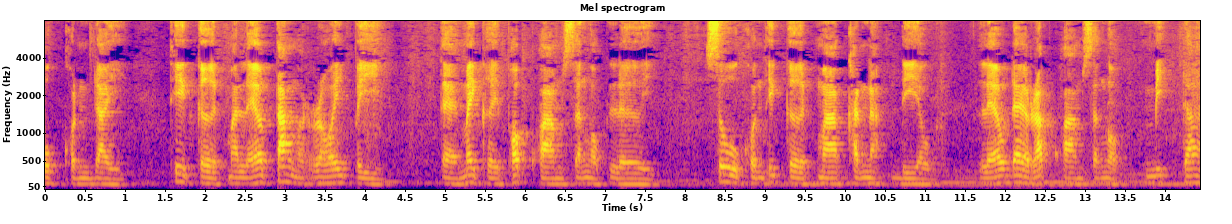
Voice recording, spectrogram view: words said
บุคคลใดที่เกิดมาแล้วตั้งร้อยปี แต่ไม่เคยพบความสงบเลย สู้คนที่เกิดมาขณะเดียว แล้วได้รับความสงบมิได้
